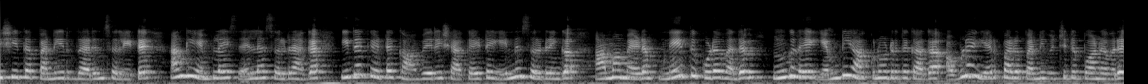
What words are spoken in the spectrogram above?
விஷயத்த பண்ணியிருந்தாருன்னு சொல்லிட்டு அங்கே எம்ப்ளாயிஸ் எல்லாம் சொல்கிறாங்க இதை கேட்ட காவேரி ஷாக்கிட்ட என்ன சொல்கிறீங்க ஆமாம் மேடம் நேற்று கூட வந்து உங்களை எம்டி ஆக்கணுன்றதுக்காக அவ்வளோ ஏற்பாடு பண்ணி வச்சுட்டு போனவர்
